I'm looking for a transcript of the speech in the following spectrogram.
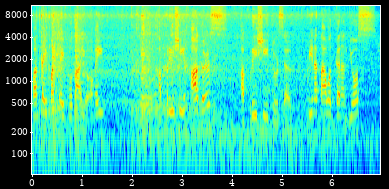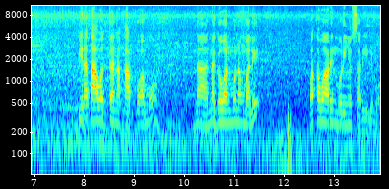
Pantay-pantay po tayo. Okay? So, appreciate others. Appreciate yourself. Pinatawad ka ng Diyos. Pinatawad ka na kapwa mo na nagawan mo ng mali, patawarin mo rin yung sarili mo.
